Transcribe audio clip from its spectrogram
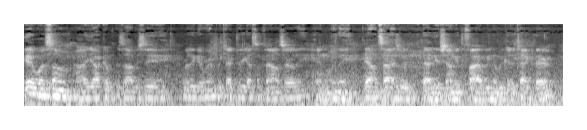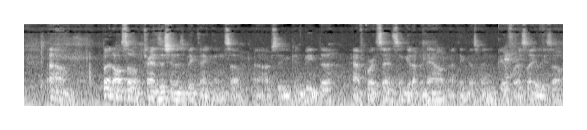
Yeah, it was some. Um, uh, Jakob is obviously a really good rim protector. He got some fouls early, and when they downsized with Thaddeus Young at the five, we knew we could attack there. Um, but also, transition is a big thing, and so uh, obviously you can beat the half court sets and get up and down. I think that's been good for us lately. So,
